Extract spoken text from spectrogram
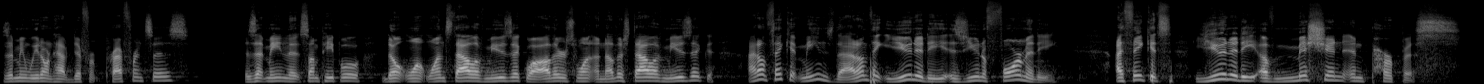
Does it mean we don't have different preferences? Does that mean that some people don't want one style of music while others want another style of music? I don't think it means that. I don't think unity is uniformity. I think it's unity of mission and purpose.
